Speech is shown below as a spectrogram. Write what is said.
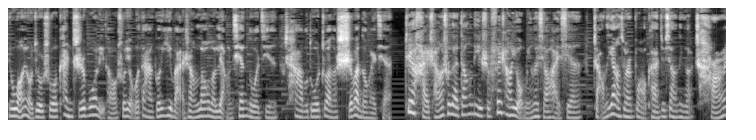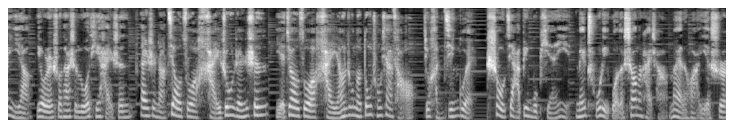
有网友就说，看直播里头说有个大哥一晚上捞了两千多斤，差不多赚了十万多块钱。这个海肠说在当地是非常有名的小海鲜，长得样虽然不好看，就像那个肠一样。也有人说它是裸体海参，但是呢，叫做海中人参，也叫做海洋中的冬虫夏草，就很金贵。售价并不便宜，没处理过的生的海肠卖的话也是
